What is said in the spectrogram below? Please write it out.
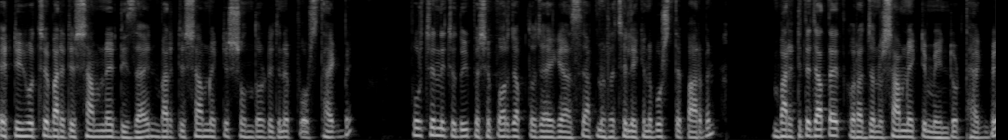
এটি হচ্ছে বাড়িটির সামনের ডিজাইন। বাড়িটির সামনে একটি সুন্দর ডিজাইনের পোর্চ থাকবে। পোর্চের নিচে দুই পাশে পর্যাপ্ত জায়গা আছে। আপনারা ছেলে এখানে বসতে পারবেন। বাড়িটিতে যাতায়াত করার জন্য সামনে একটি মেইন রোড থাকবে।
